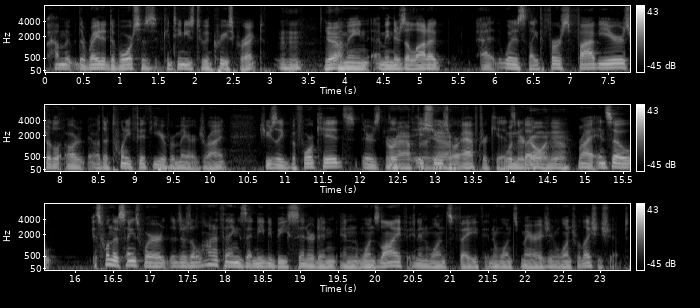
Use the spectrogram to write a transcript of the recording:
how the rate of divorces continues to increase correct Mm-hmm. Yeah. i mean i mean there's a lot of uh, what is like the first five years or or, or the 25th year of a marriage right it's usually before kids there's the Or after, issues yeah. or after kids when they're But- going, yeah. Right. And so it's one of those things where there's a lot of things that need to be centered in, in one's life and in one's faith and in one's marriage and one's relationships.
